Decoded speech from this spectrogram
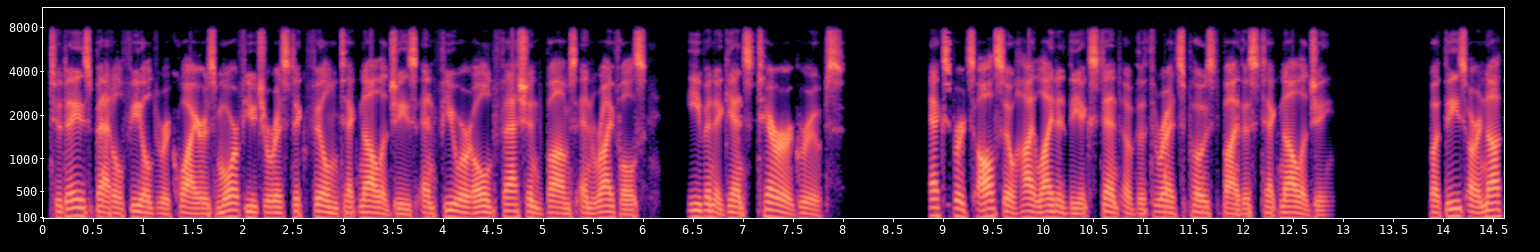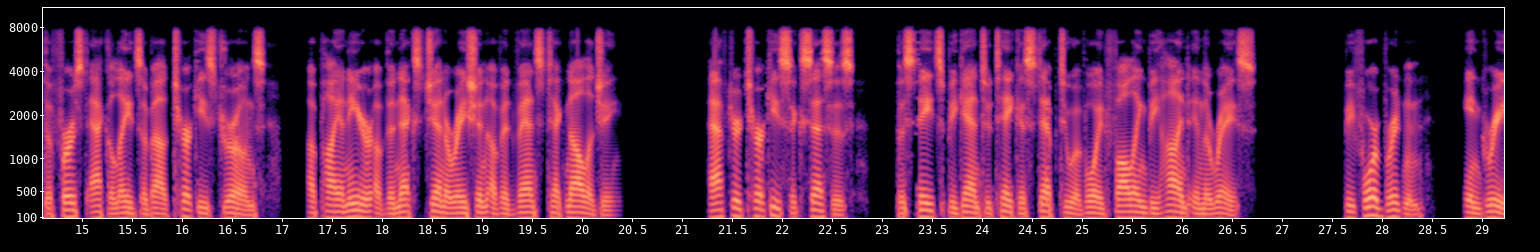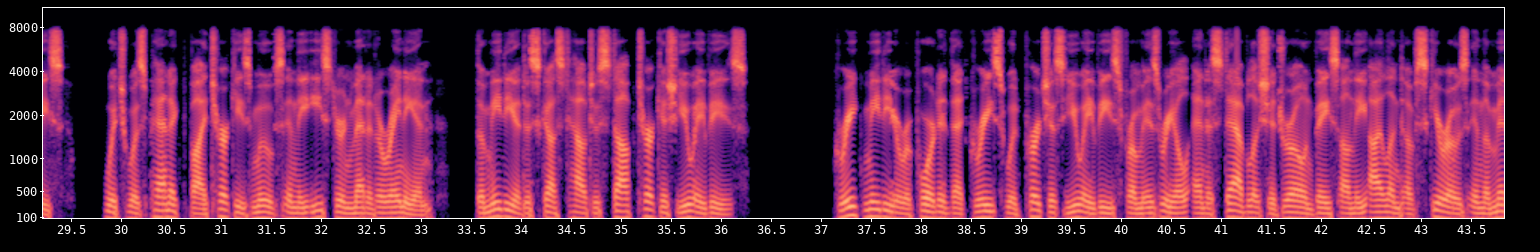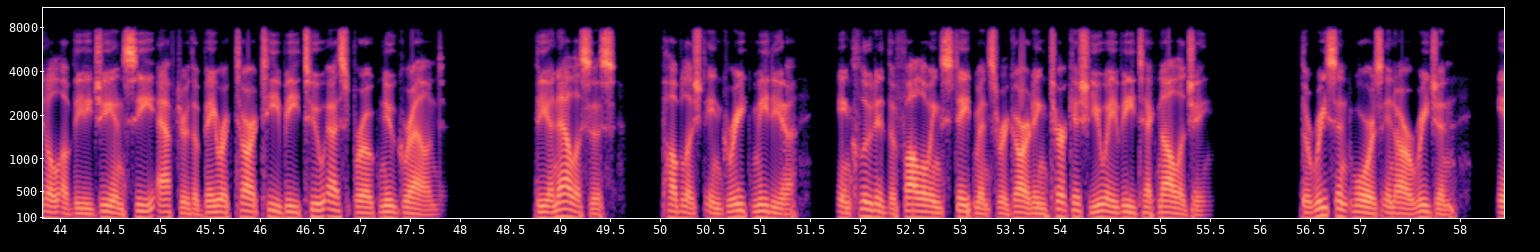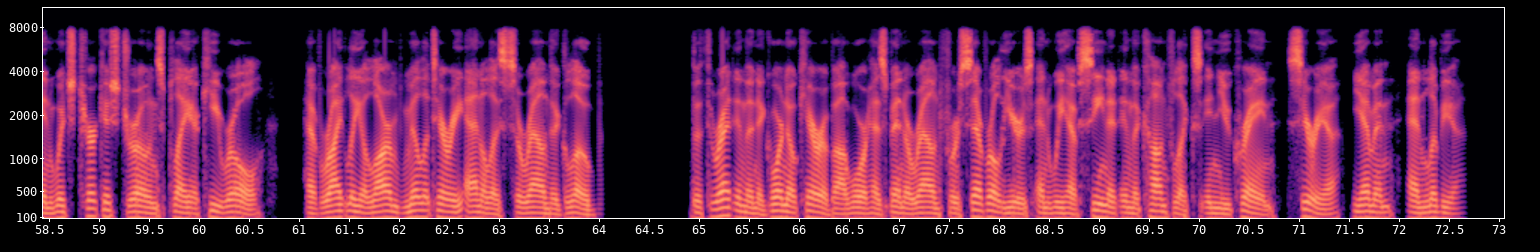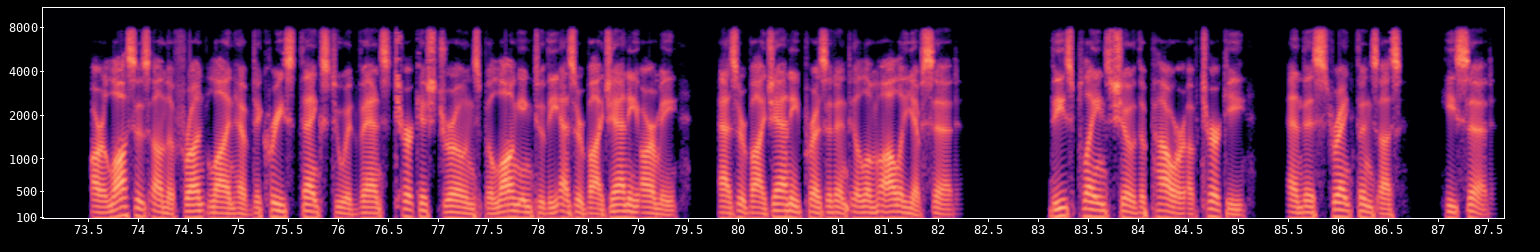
Today's battlefield requires more futuristic film technologies and fewer old-fashioned bombs and rifles, even against terror groups. Experts also highlighted the extent of the threats posed by this technology. But these are not the first accolades about Turkey's drones, a pioneer of the next generation of advanced technology. After Turkey's successes, the states began to take a step to avoid falling behind in the race. Before Britain, in Greece, which was panicked by Turkey's moves in the eastern Mediterranean, the media discussed how to stop Turkish UAVs. Greek media reported that Greece would purchase UAVs from Israel and establish a drone base on the island of Skyros in the middle of the Aegean Sea after the Bayraktar TB2S broke new ground. The analysis, published in Greek media, included the following statements regarding Turkish UAV technology. The recent wars in our region, in which Turkish drones play a key role, have rightly alarmed military analysts around the globe. The threat in the Nagorno-Karabakh war has been around for several years and we have seen it in the conflicts in Ukraine, Syria, Yemen, and Libya. Our losses on the front line have decreased thanks to advanced Turkish drones belonging to the Azerbaijani army, Azerbaijani President Ilham Aliyev said. These planes show the power of Turkey, and this strengthens us, he said.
